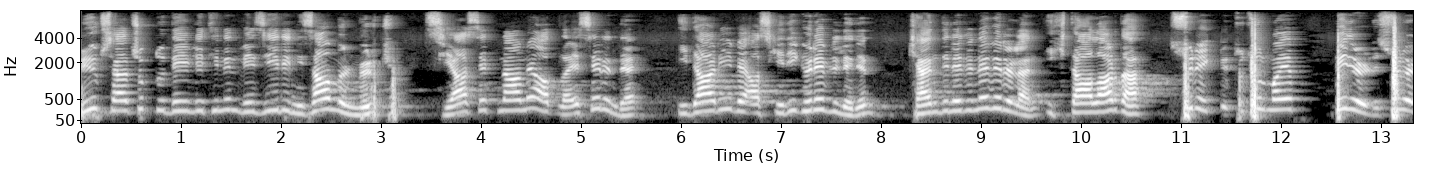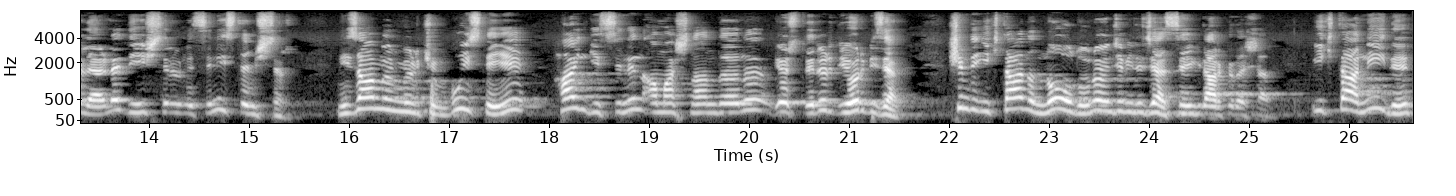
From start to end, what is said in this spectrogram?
Büyük Selçuklu Devleti'nin veziri Nizamül Mülk, Siyasetname adlı eserinde idari ve askeri görevlilerin kendilerine verilen iktidarlarda sürekli tutulmayıp belirli sürelerle değiştirilmesini istemiştir. Nizamül Mülk'ün bu isteği hangisinin amaçlandığını gösterir diyor bize. Şimdi iktidarın ne olduğunu önce bileceğiz sevgili arkadaşlar. İkta neydi?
